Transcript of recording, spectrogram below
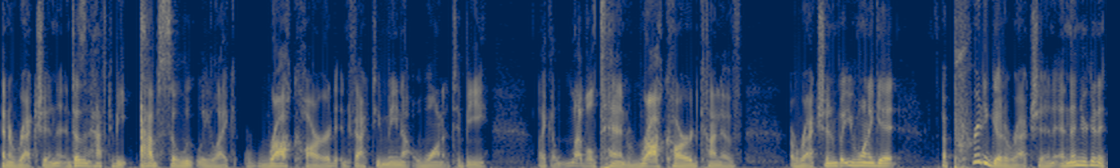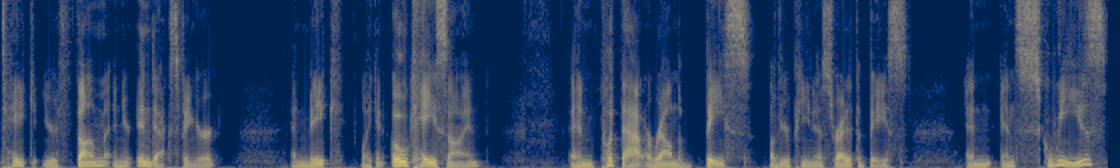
an erection. It doesn't have to be absolutely like rock hard. In fact, you may not want it to be like a level 10 rock hard kind of erection, but you want to get a pretty good erection. And then you're going to take your thumb and your index finger and make like an OK sign and put that around the base of your penis, right at the base, and and squeeze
